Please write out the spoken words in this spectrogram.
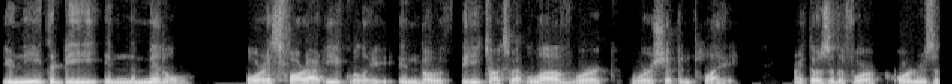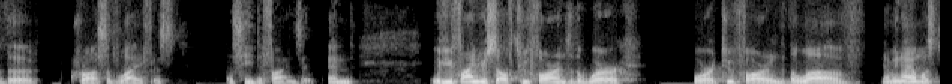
you need to be in the middle or as far out equally in both he talks about love work worship and play right? Those are the mm-hmm. four corners of the cross of life as as he defines it. And if you find yourself too far into the work or too far into the love i mean i almost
